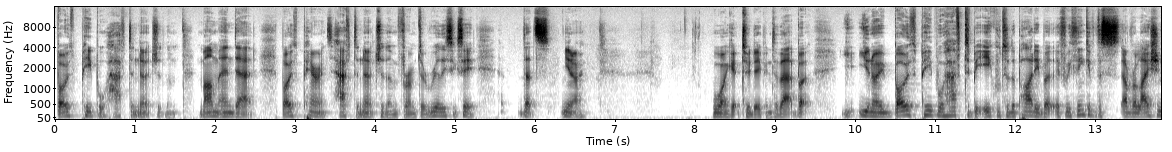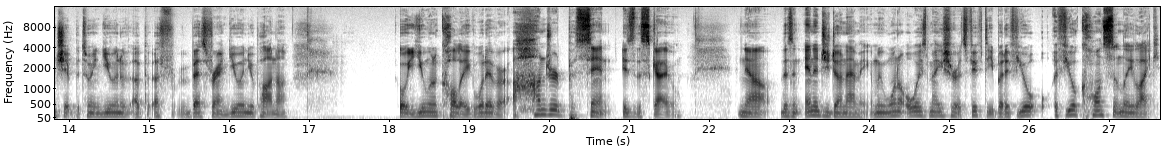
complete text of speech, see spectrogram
Both people have to nurture them. Mum and dad, both parents have to nurture them for them to really succeed. That's, you know, we won't get too deep into that, but you, you, know, both people have to be equal to the party. But if we think of this a relationship between you and a, a, a best friend, you and your partner, or you and a colleague, whatever, hundred percent is the scale. Now, there's an energy dynamic, and we want to always make sure it's fifty. But if you're if you're constantly like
